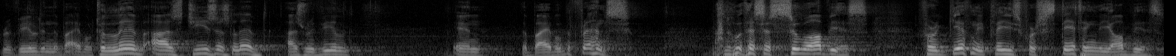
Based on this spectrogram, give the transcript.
revealed in the Bible. To live as Jesus lived, as revealed in the Bible. But, friends, I know this is so obvious. Forgive me, please, for stating the obvious.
